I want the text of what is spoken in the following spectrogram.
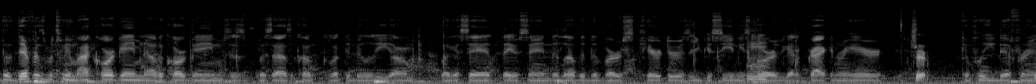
the difference between my card game and other card games is besides the co- collectability. Um, like I said, they were saying they love the diverse characters that you can see in these cards. We got a Kraken right here, Sure. completely different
